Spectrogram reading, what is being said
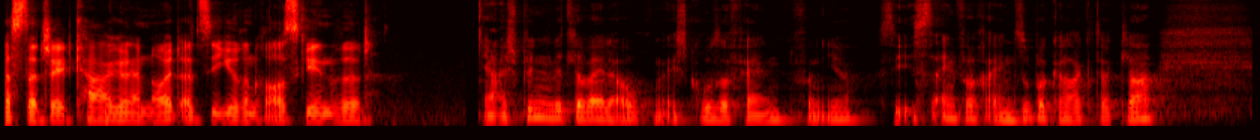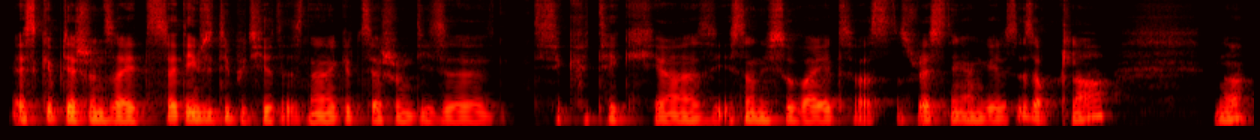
dass da Jade Cargill erneut als Siegerin rausgehen wird. Ja, ich bin mittlerweile auch 'n echt großer Fan von ihr. Sie ist einfach ein super Charakter. Klar, es gibt ja schon seit seitdem sie debütiert ist, ne, gibt's ja schon diese diese Kritik, ja, sie ist noch nicht so weit, was das Wrestling angeht. Das ist auch klar, ne?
